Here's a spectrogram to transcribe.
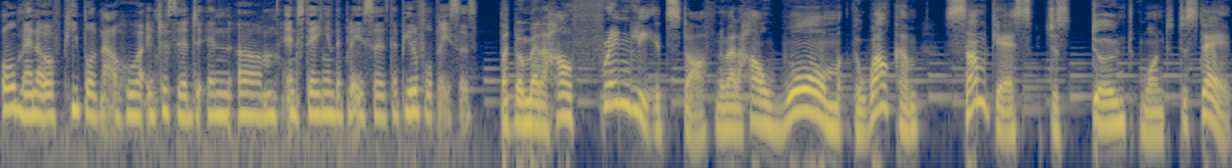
all manner of people now who are interested in um, in staying in the places, the beautiful places. But no matter how friendly its staff, no matter how warm the welcome, some guests just don't want to stay,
